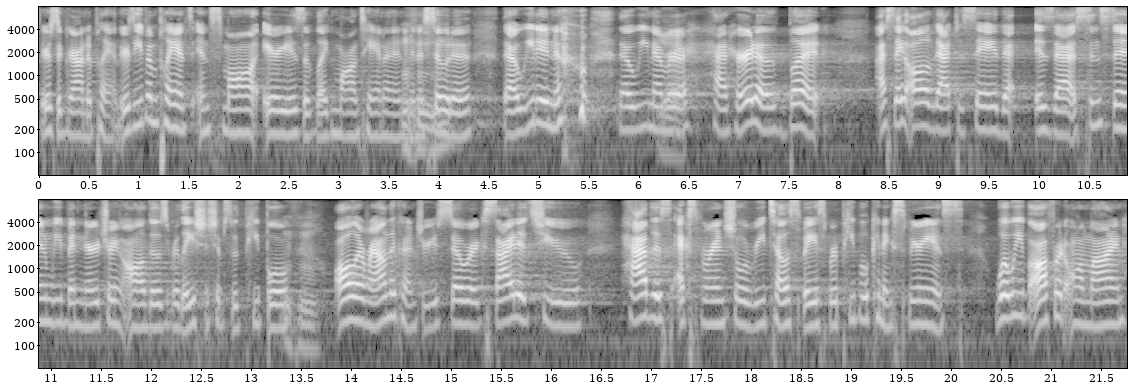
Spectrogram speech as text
there's a grounded plant. There's even plants in small areas of like Montana and mm-hmm. Minnesota that we didn't know, that we never Yeah. had heard of. But I say all of that to say that is that since then we've been nurturing all of those relationships with people mm-hmm. all around the country. So we're excited to have this experiential retail space where people can experience what we've offered online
